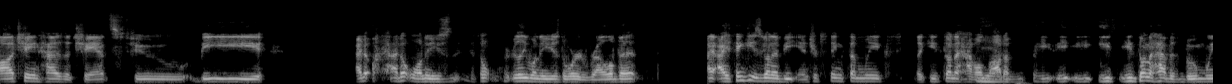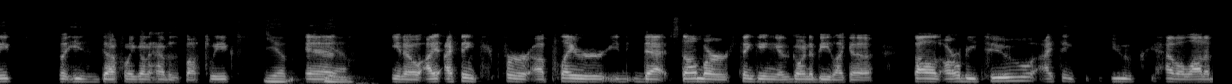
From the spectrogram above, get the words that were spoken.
Achane has a chance to be. I don't. I don't want to use. I don't really want to use the word relevant. I, I think he's going to be interesting some weeks. Like he's going to have a lot of. He, he he's he's going to have his boom weeks, but he's definitely going to have his bust weeks. Yep. And Yeah. you know, I I think for a player that some are thinking is going to be like a solid RB two, I think you have a lot of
